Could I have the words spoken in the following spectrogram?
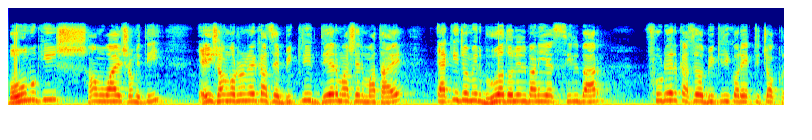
বহুমুখী সমবায় সমিতি এই সংগঠনের কাছে বিক্রির দেড় মাসের মাথায় একই জমির ভুয়া দলিল বানিয়ে সিলভার ফুডের কাছেও বিক্রি করে একটি চক্র।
